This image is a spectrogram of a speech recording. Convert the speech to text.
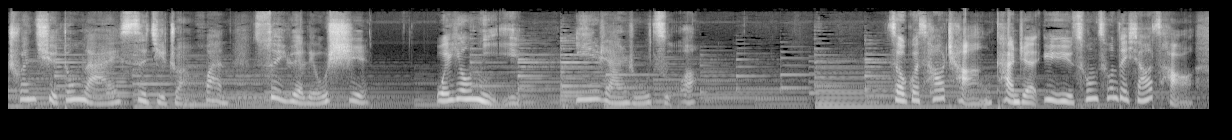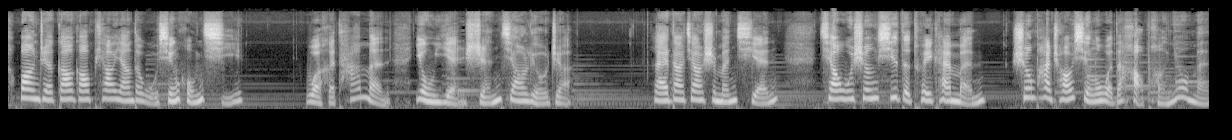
春去冬来，四季转换，岁月流逝，唯有你依然如昨。走过操场，看着郁郁葱葱的小草，望着高高飘扬的五星红旗，我和他们用眼神交流着。来到教室门前，悄无声息地推开门。生怕吵醒了我的好朋友们，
